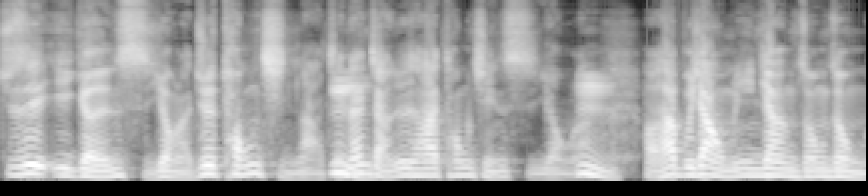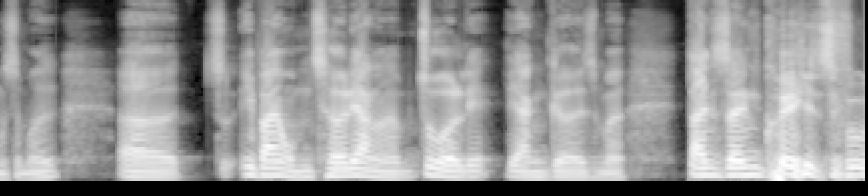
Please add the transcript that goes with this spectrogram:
就是一个人使用了，就是通勤啦。简单讲，就是他通勤使用了。嗯，好，它不像我们印象中这种什么呃，一般我们车辆坐两两个什么单身贵族、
